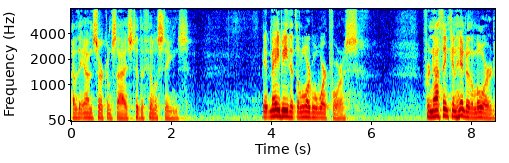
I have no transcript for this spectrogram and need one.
of the uncircumcised, to the Philistines. It may be that the Lord will work for us. For nothing can hinder the Lord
